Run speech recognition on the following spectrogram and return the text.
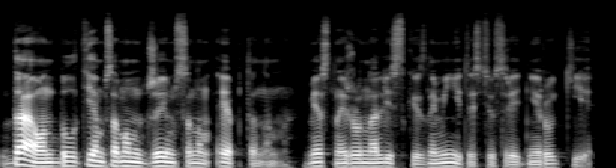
Да, он был тем самым Джеймсоном Эптоном, местной журналистской знаменитостью средней руки,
